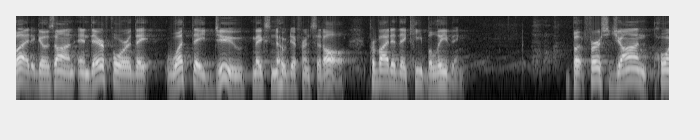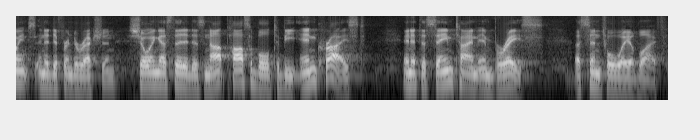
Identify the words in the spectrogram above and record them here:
But it goes on, and therefore they, what they do makes no difference at all, provided they keep believing. But first John points in a different direction, showing us that it is not possible to be in Christ and at the same time embrace a sinful way of life.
